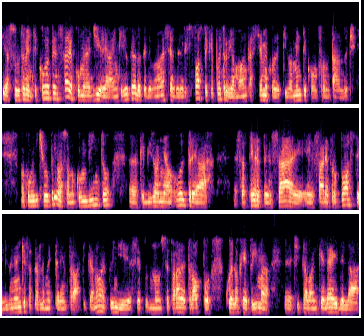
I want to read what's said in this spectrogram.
Sì, assolutamente. Come pensare e come agire anche. Io credo che devono essere delle risposte che poi troviamo anche assieme collettivamente confrontandoci. Ma come dicevo prima, sono convinto eh, che bisogna, oltre a saper pensare e fare proposte, bisogna anche saperle mettere in pratica, no? E quindi se, non separare troppo quello che prima eh, citava anche lei della,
